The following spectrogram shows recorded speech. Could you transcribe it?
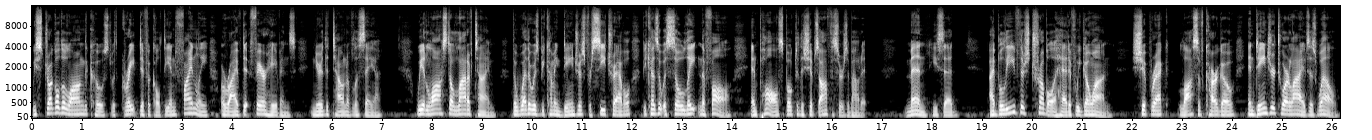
We struggled along the coast with great difficulty and finally arrived at Fair Havens, near the town of Lasea. We had lost a lot of time. The weather was becoming dangerous for sea travel because it was so late in the fall, and Paul spoke to the ship's officers about it. Men, he said, I believe there's trouble ahead if we go on shipwreck, loss of cargo, and danger to our lives as well.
